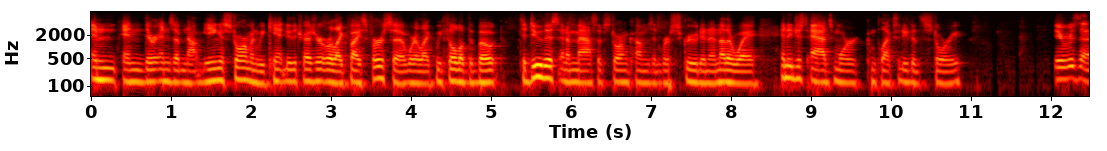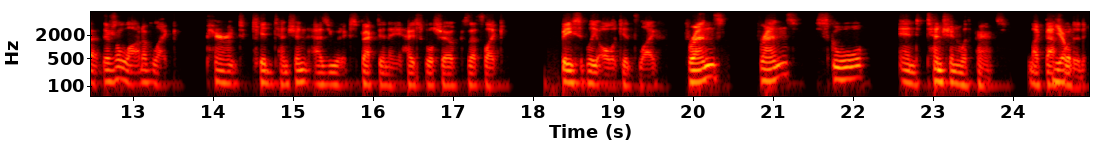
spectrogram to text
and and there ends up not being a storm and we can't do the treasure or like vice versa where like we filled up the boat to do this and a massive storm comes and we're screwed in another way and it just adds more complexity to the story There was a there's a lot of like parent kid tension as you would expect in a high school show because that's like basically all a kid's life. Friends, friends, school, and tension with parents. Like that's Yep. what it is.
